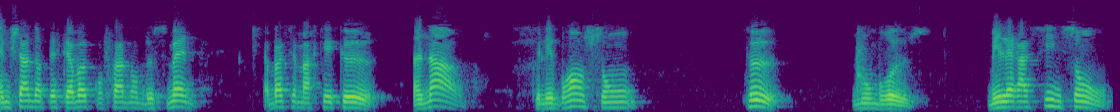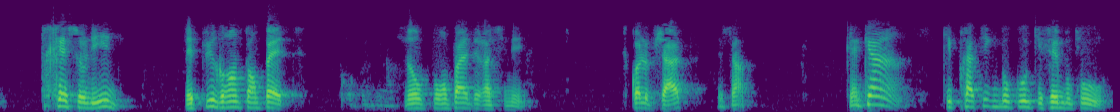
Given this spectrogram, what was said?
une Mishnah dans Perkavot qu'on fera dans deux semaines. Là-bas, c'est marqué que un arbre, que les branches sont peu nombreuses, mais les racines sont très solides, les plus grandes tempêtes ne pourront pas être déracinées. C'est quoi le pshat? C'est ça. Quelqu'un qui pratique beaucoup, qui fait beaucoup,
